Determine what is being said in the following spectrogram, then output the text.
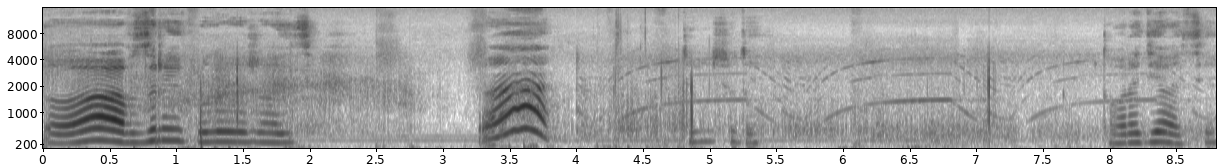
А, взрив виражається. А! Ти не сюди. Там радіація.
